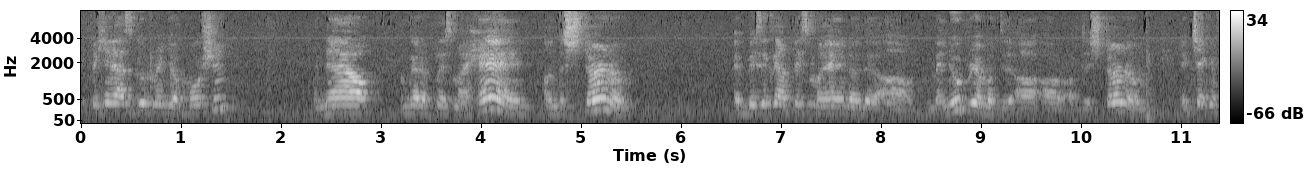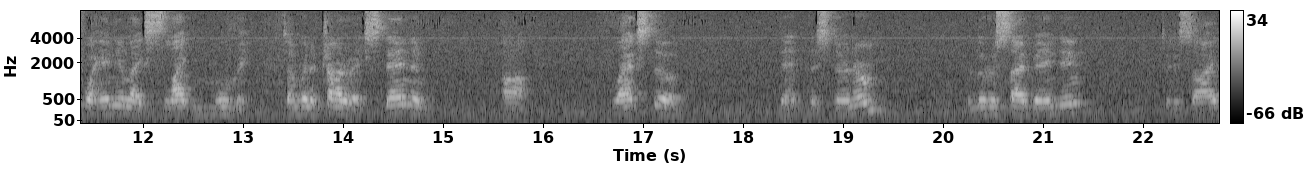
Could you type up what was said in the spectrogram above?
The patient has good range of motion. Now I'm going to place my hand on the sternum. And basically I'm placing my hand on the uh, manubrium of the, uh, of the sternum and checking for any like slight movement. So I'm going to try to extend and uh, flex the, the, the sternum, a little side bending to the side.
